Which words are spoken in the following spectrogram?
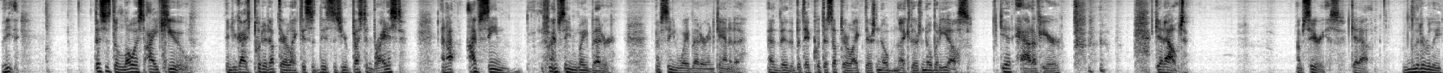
This is the lowest IQ and you guys put it up there like this is this is your best and brightest. And I, I've seen I've seen way better. I've seen way better in Canada. They, but they put this up there like there's no like there's nobody else. Get out of here. Get out. I'm serious. Get out. literally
